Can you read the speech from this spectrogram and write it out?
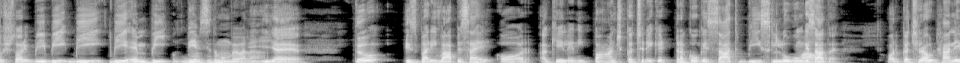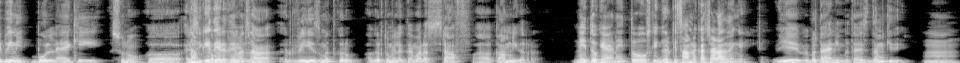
sorry B B B B M P BMC तो मुंबई वाला। या या। तो इस बार ही वापस आए और अकेले नहीं पाँच कचरे के ट्रकों के साथ बीस लोगों के साथ आए। और कचरा उठाने भी नहीं। बोलना है कि सुनो अ, ऐसी दे रहे थे मतलब। हाँ रेज मत करो। अगर तुम्हें लगता है हमारा स्टाफ आ, काम नहीं कर रहा। नहीं तो क्या नहीं तो उसके घर के सामने कचरा डाल देंगे। ये बताया नहीं बताया इस धमकी दी। हम्म।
